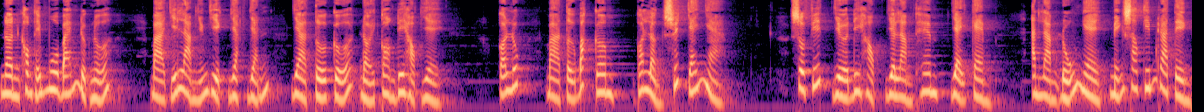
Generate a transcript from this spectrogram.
nên không thể mua bán được nữa. Bà chỉ làm những việc giặt giảnh và tựa cửa đợi con đi học về. Có lúc bà tự bắt cơm, có lần suýt cháy nhà. Sophie vừa đi học vừa làm thêm, dạy kèm. Anh làm đủ nghề miễn sao kiếm ra tiền.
